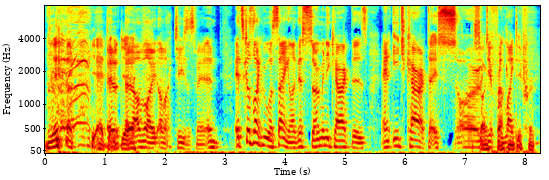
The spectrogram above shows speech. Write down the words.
yeah, yeah, dude, and yeah. I'm like, I'm like, Jesus, man, and it's because like we were saying, like there's so many characters, and each character is so, So different. Like different,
